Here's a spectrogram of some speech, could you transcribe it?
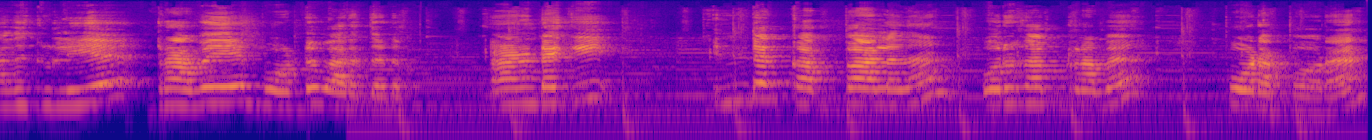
அதுக்குள்ளேயே ரவையும் போட்டு வறுத்தெடுப்போம். நான் இன்றைக்கு இந்த கப்பால் தான் ஒரு கப் ரவை போட போகிறேன்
